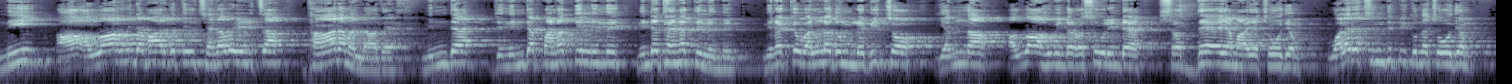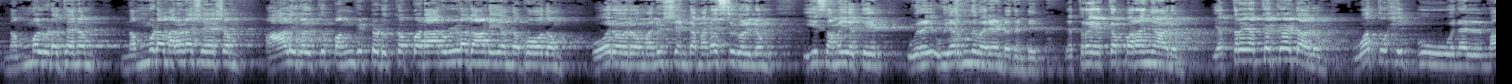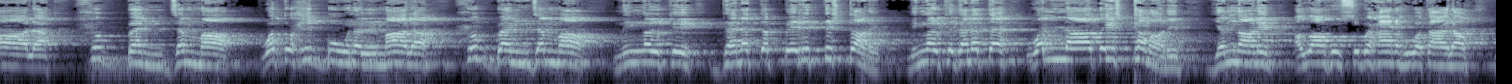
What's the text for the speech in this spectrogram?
നീ ആ അള്ളാഹുവിന്റെ മാർഗത്തിൽ ചെലവഴിച്ച ദാനമല്ലാതെ നിന്റെ നിന്റെ പണത്തിൽ നിന്ന് നിന്റെ ധനത്തിൽ നിന്ന് നിനക്ക് വല്ലതും ലഭിച്ചോ എന്ന അള്ളാഹുവിന്റെ റസൂലിന്റെ ശ്രദ്ധേയമായ ചോദ്യം വളരെ ചിന്തിപ്പിക്കുന്ന ചോദ്യം നമ്മളുടെ ധനം നമ്മുടെ മരണശേഷം ആളുകൾക്ക് പങ്കിട്ടെടുക്കപ്പെടാനുള്ളതാണ് എന്ന ബോധം ഓരോരോ മനുഷ്യന്റെ മനസ്സുകളിലും ഈ സമയത്ത് ഉര ഉയർന്നു വരേണ്ടതുണ്ട്. എത്രയൊക്കെ പറഞ്ഞാലും എത്രയൊക്കെ കേട്ടാലും നിങ്ങൾക്ക് ധനത്തെ പെരുത്തിഷ്ടാണ്. നിങ്ങൾക്ക് ധനത്തെ വല്ലാത്ത ഇഷ്ടമാണ് എന്നാണ് അള്ളാഹു സുബാനഹുവ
